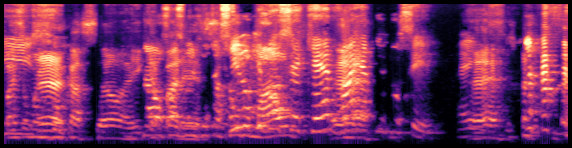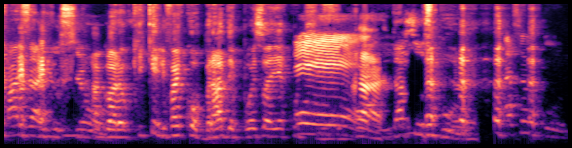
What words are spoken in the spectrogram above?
Faz uma invocação aí. Não, faz uma invocação Aquilo que mal. você quer vai é. até você. É, é. isso. Faz aí o seu. Agora, o que, que ele vai cobrar depois aí é contigo. É. Ah, dá seus pulos. Dá seus pulos.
